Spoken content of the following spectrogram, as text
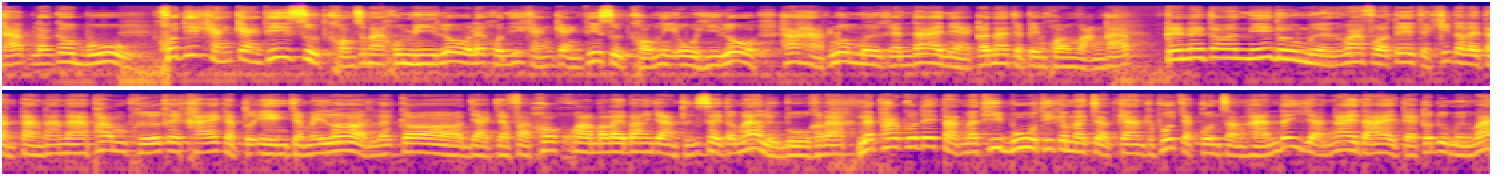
ครับ แล้วก็บู คนที่แข็งแกร่งที่สุดของสมาคมฮีโร่และคนที่แข็งแกร่งที่สุดของนีโอฮีโร่ถ้าหากร่วมมือกันได้เนี่ยก็น่าจะเป็นความหวังครับแต่ในตอนนี้ดูเหมือนว่าฟอร์เต้จะคิดอะไรต่างๆ นานาพร่ำเพ้อคล้ายๆ กับตัวเองจะไม่รอด แล้วก็อยากจะฝากข้อความอะไรบางอย่างถึงไซตามะหรือบูครับ และภาพก็ได้ตัดมาที่บูที่กำลังจัดการกับพวกจักรกลสังหารได้อย่างง่ายดายแต่ก็ดูเหมือนว่า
